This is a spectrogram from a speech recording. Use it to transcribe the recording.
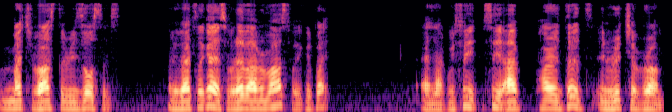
much vaster resources. And if that's the case, whatever Avram asked for, he could pay. And like we see, see Paro did enrich Avram,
